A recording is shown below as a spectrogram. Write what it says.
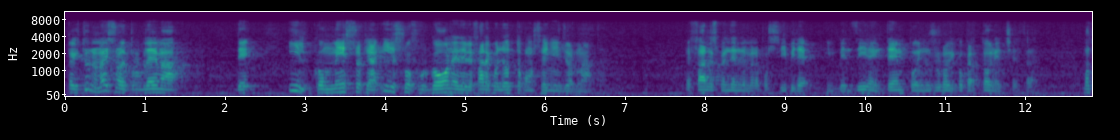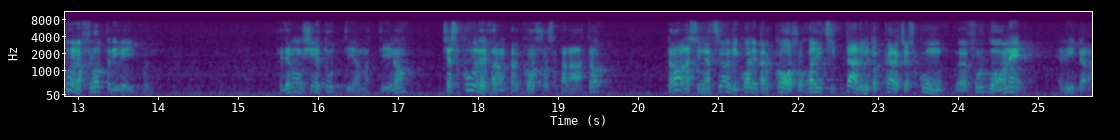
perché tu non hai solo il problema del commesso che ha il suo furgone e deve fare quelle otto consegne in giornata, e farle spendere il meno possibile in benzina, in tempo, in usura di copertoni, eccetera. Ma tu hai una flotta di veicoli che devono uscire tutti al mattino, ciascuno deve fare un percorso separato, però l'assegnazione di quale percorso, quali città deve toccare ciascun eh, furgone è libera,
